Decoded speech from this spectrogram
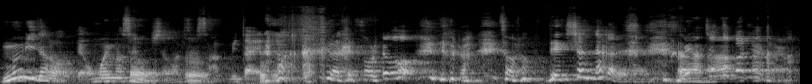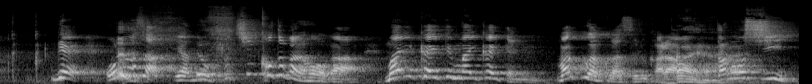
無理だろうって思いませんでした、うん。脇田さん、みたいな。なんかそれをなんかその電車の中でねめっちゃ解かれるのよ。で俺はさいやでもパチンコとかの方が毎回転毎回転ワクワクはするから、楽しいし、う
